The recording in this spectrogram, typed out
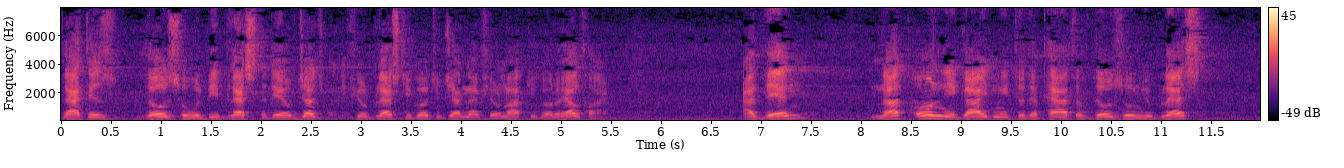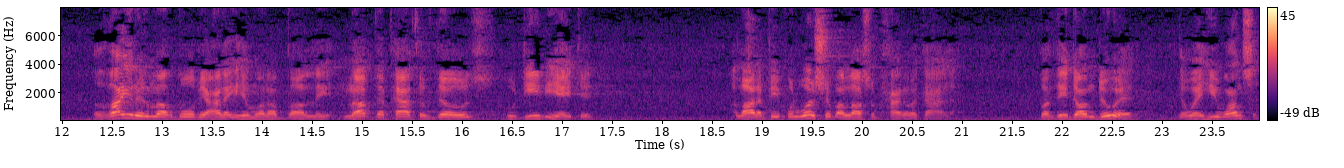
That is those who will be blessed the day of judgment. If you're blessed, you go to Jannah. If you're not, you go to hellfire. And then, not only guide me to the path of those whom you bless, غير المغضوب عليهم ولا الضالين not the path of those who deviated a lot of people worship Allah subhanahu wa ta'ala but they don't do it the way he wants it.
